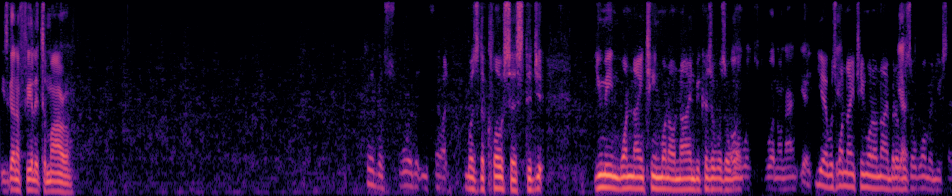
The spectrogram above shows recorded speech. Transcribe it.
he's gonna feel it tomorrow. The score that you thought was the closest. Did you? You mean 119, 109 because it was a Oh, wo- was 109. Yeah, yeah, it was 119, 109, but it Yeah. was a woman. You said.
